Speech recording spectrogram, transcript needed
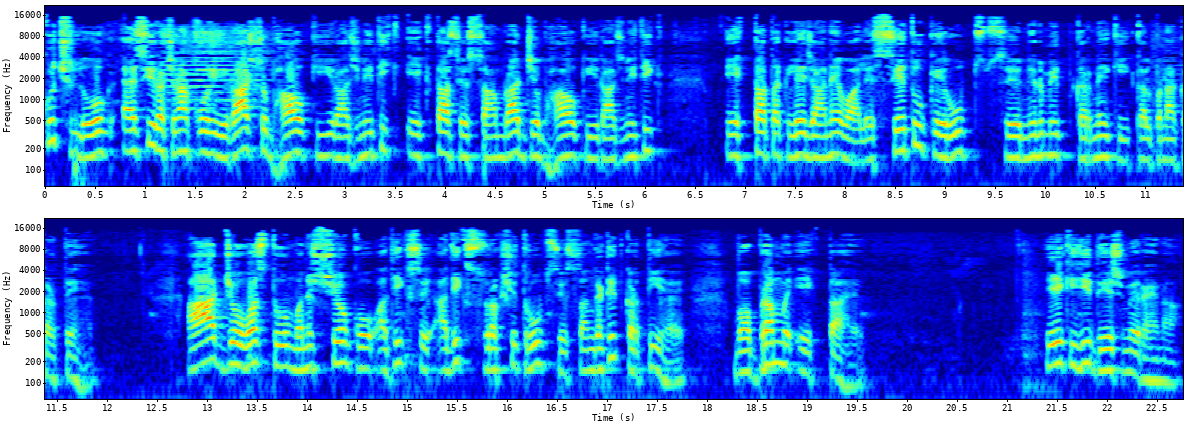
कुछ लोग ऐसी रचना को ही राष्ट्र भाव की राजनीतिक एकता से साम्राज्य भाव की राजनीतिक एकता तक ले जाने वाले सेतु के रूप से निर्मित करने की कल्पना करते हैं। आज जो वस्तु मनुष्यों को अधिक से अधिक सुरक्षित रूप से संगठित करती है, वह ब्रह्म एकता है। एक ही देश में रहना,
